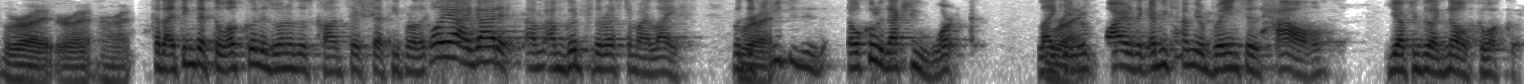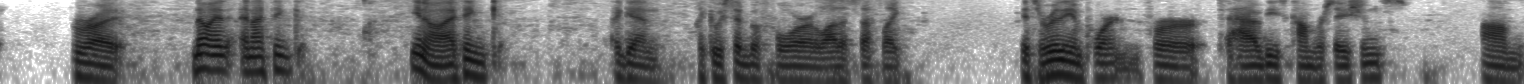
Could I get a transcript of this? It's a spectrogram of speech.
Right, right, right. Because I think that tawakkul is one of those concepts that people are like, oh yeah, I got it. I'm, I'm good for the rest of my life. But the right. truth is, is tawakkul is actually work. Like right. it requires like every time your brain says how, you have to be like, no, tawakkul. Right. No, and, and I think, you know, I think again, like we said before, a lot of stuff like it's really important for to have these conversations. Um,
